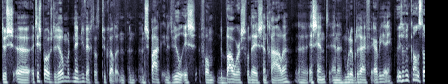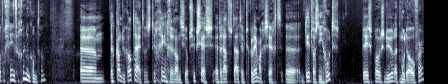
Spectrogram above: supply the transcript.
Dus het is procedureel, maar het neemt niet weg dat het natuurlijk wel een, een, een spaak in het wiel is... van de bouwers van deze centrale, Essent en het moederbedrijf RWE. Is er een kans dat er geen vergunning komt dan? Um, dat kan natuurlijk altijd. Er is natuurlijk geen garantie op succes. De Raad van State heeft natuurlijk alleen maar gezegd... dit was niet goed, deze procedure, het moet over.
